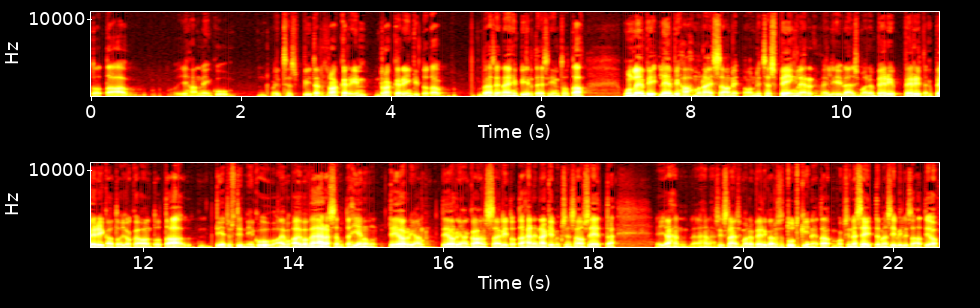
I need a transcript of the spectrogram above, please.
tota, ihan niin kuin itse asiassa Peter Druckerin, Druckerinkin tota, pääsee näihin piirteisiin tota, Mun lempi, lempihahmo näissä on, on itse Spengler, eli länsimainen peri, peri, perikato, joka on tota, tietysti niin kuin aivan, väärässä, mutta hienon teorian, teorian kanssa. Eli tota, hänen näkemyksensä on se, että ja hän, hän siis länsimainen perikaudossa tutkii näitä, onko siinä seitsemän sivilisaatio,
